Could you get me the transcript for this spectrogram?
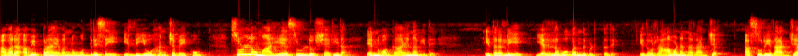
ಅವರ ಅಭಿಪ್ರಾಯವನ್ನು ಮುದ್ರಿಸಿ ಇಲ್ಲಿಯೂ ಹಂಚಬೇಕು. ಸುಳ್ಳು ಮಾಯೆ, ಸುಳ್ಳು ಶರೀರ ಎನ್ನುವ ಗಾಯನವಿದೆ. ಇದರಲ್ಲಿ ಎಲ್ಲವೂ ಬಂದು ಬಿಡುತ್ತದೆ ಇದು ರಾವಣನ ರಾಜ್ಯ, ಅಸುರಿ ರಾಜ್ಯ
